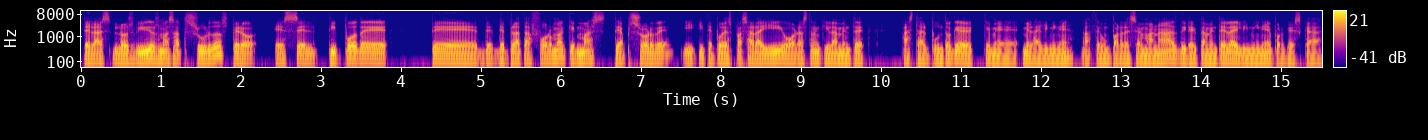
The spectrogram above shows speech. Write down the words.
de las, los vídeos más absurdos, pero es el tipo de, de, plataforma que más te absorbe y, te puedes pasar ahí horas tranquilamente hasta el punto que, me, la eliminé. Hace un par de semanas directamente la eliminé porque es que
